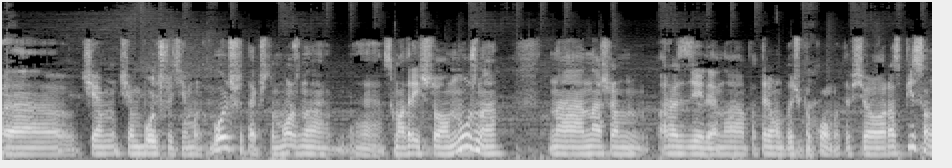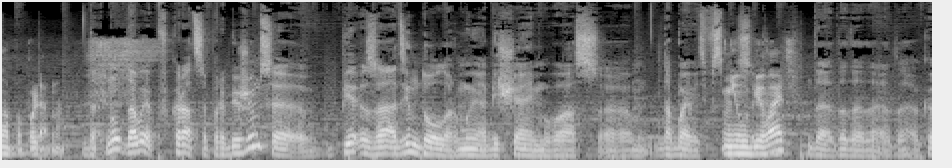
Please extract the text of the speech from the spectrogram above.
Э, чем, чем больше, тем их больше, так что можно э, смотреть, что вам нужно на нашем разделе на patreon.com это все расписано популярно. Да. Ну, давай вкратце пробежимся. За один доллар мы обещаем вас э, добавить в список. Не убивать? Да, да, да, да, да.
